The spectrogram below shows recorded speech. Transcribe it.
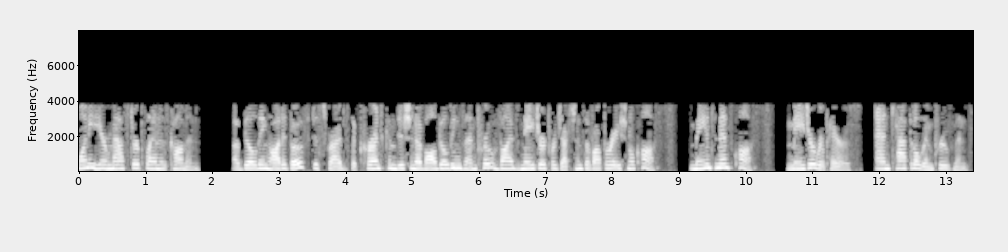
20 year master plan is common. A building audit both describes the current condition of all buildings and provides major projections of operational costs, maintenance costs, major repairs, and capital improvements.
